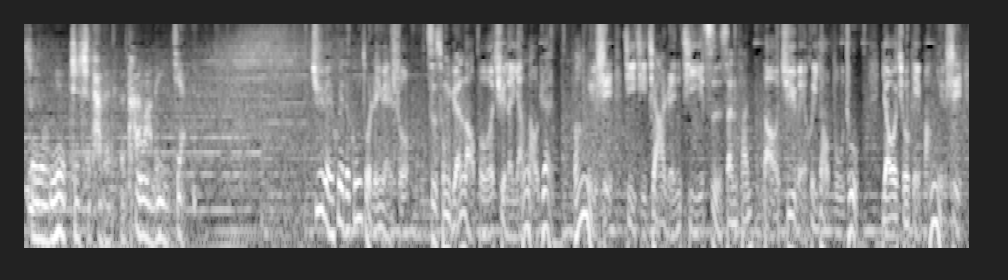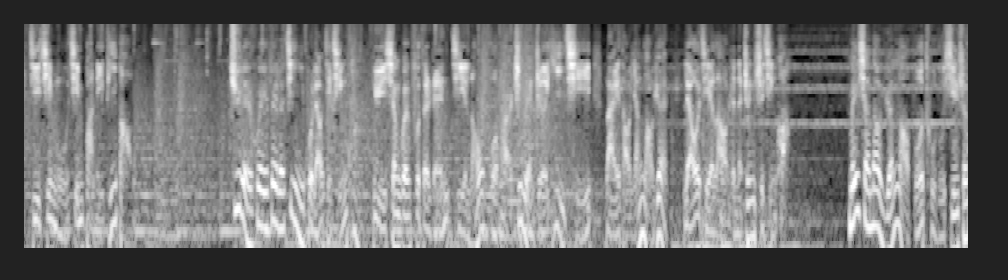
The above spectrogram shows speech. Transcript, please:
所以我没有支持他的这个探望的意见。居委会的工作人员说，自从袁老伯去了养老院，王女士及其家人几次三番到居委会要补助，要求给王女士及其母亲办理低保。居委会为了进一步了解情况，与相关负责人及老伙伴志愿者一起来到养老院了解老人的真实情况。没想到袁老伯吐露心声，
